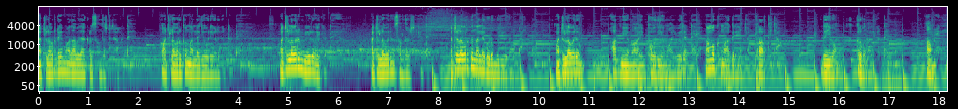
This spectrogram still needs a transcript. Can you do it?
മറ്റുള്ളവരുടെയും മാതാപിതാക്കൾ സന്തുഷ്ടരാകട്ടെ. മറ്റുള്ളവർക്കും നല്ല ജോലികൾ കിട്ടട്ടെ. മറ്റുള്ളവരും വീട് വയ്ക്കട്ടെ. മറ്റുള്ളവരും സന്തോഷിക്കട്ടെ. മറ്റുള്ളവർക്കും നല്ല കുടുംബജീവിതം ഉണ്ടാകട്ടെ. മറ്റുള്ളവരും ആത്മീയമായും ഭൗതികമായും ഉയരട്ടെ. നമുക്കും ആഗ്രഹിക്കാം പ്രാർത്ഥിക്കാം. ദൈവം കൃപ നൽകട്ടെ. ആമേൻ.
